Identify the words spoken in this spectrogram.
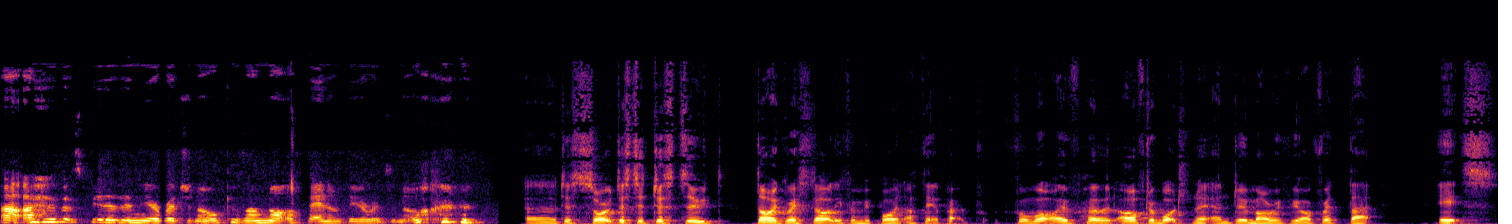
uh, I hope it's better than the original because I'm not a fan of the original. Uh, just sorry, just to just to digress slightly from your point. I think from what I've heard after watching it and doing my review, I've read that it's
